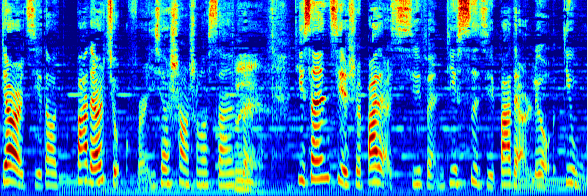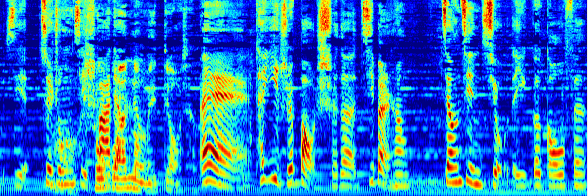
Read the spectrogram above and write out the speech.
第二季到八点九分，一下上升了三分，，第三季是八点七分，第四季八点六，第五季最终季八点六。官都没，掉下来。哎，它一直保持的基本上将近九的一个高分，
